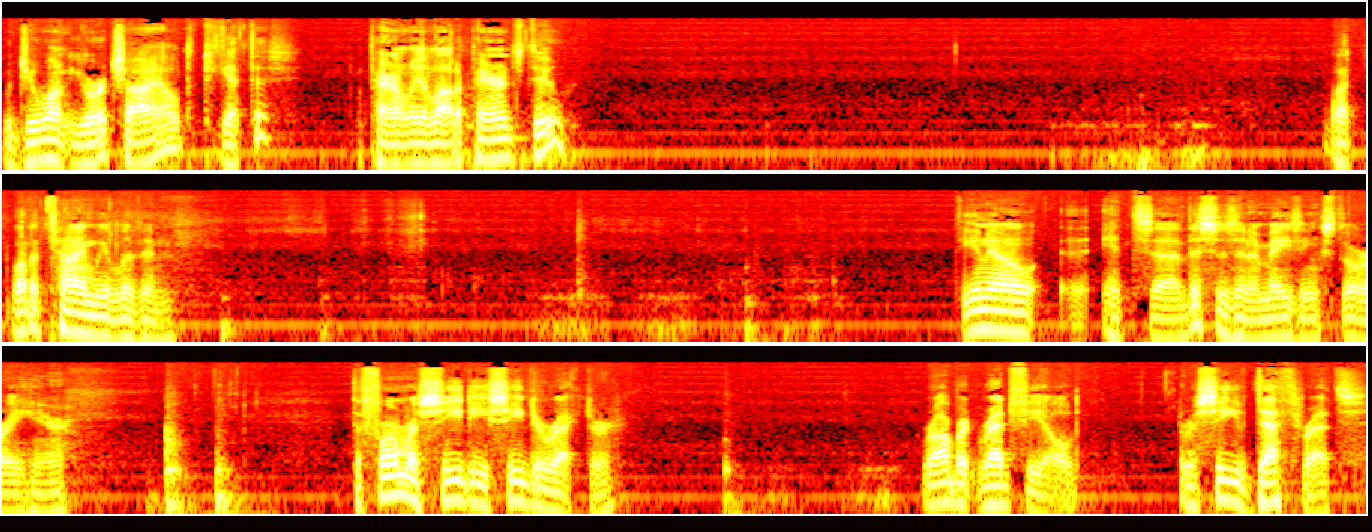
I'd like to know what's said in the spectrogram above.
Would you want your child to get this? Apparently, a lot of parents do. What what a time we live in. Do you know it's uh, this is an amazing story here. The former CDC director Robert Redfield received death threats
